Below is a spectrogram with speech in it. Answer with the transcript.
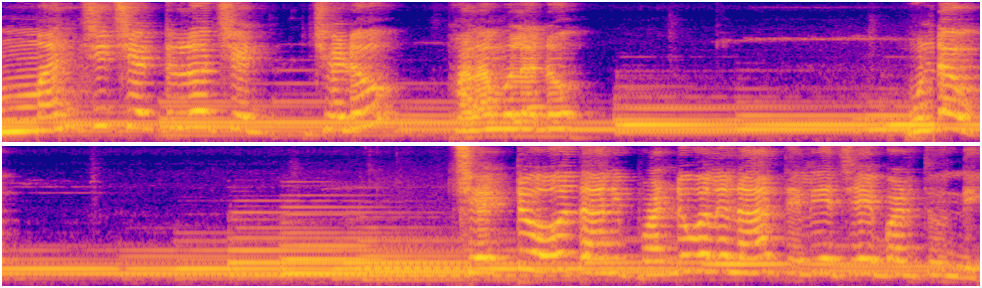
మంచి చెట్టులో చె- చెడు ఫలములను ఉండవు. చెట్టు దాని పండు వలన తెలియచేయబడుతుంది.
